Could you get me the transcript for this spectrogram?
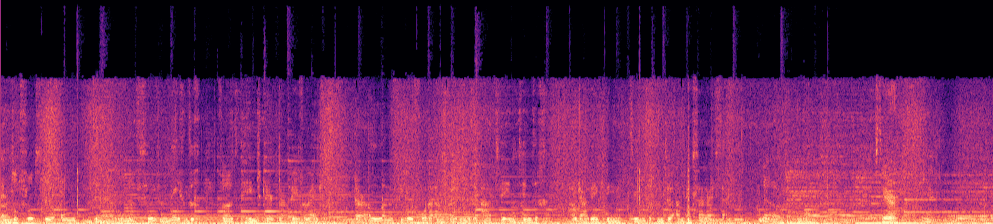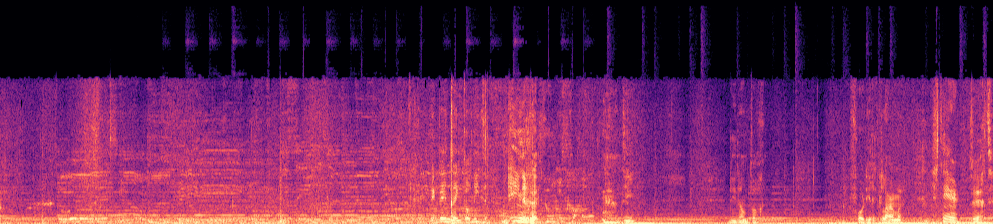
En tot slot de N197 vanuit Heemskerk naar Beverwijk. Daar een lange file voor de aansluiting met de A22. Hou daar rekening met 20 minuten aan extra reistijd. Ja, dat is prima. Ster. Ik ben denk toch niet de enige die, die dan toch voor die reclame ster zegt.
